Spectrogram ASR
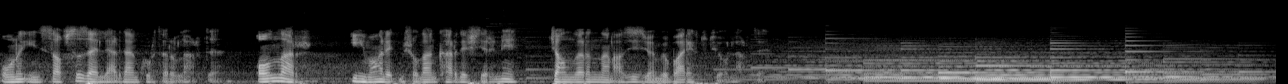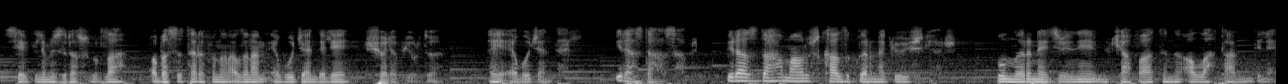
onu insafsız ellerden kurtarırlardı. Onlar iman etmiş olan kardeşlerini canlarından aziz ve mübarek tutuyorlardı. Sevgilimiz Resulullah babası tarafından alınan Ebu Cendel'i şöyle buyurdu. Ey Ebu Cendel biraz daha sabret. Biraz daha maruz kaldıklarına göğüs ger. Bunların ecrini, mükafatını Allah'tan dile.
